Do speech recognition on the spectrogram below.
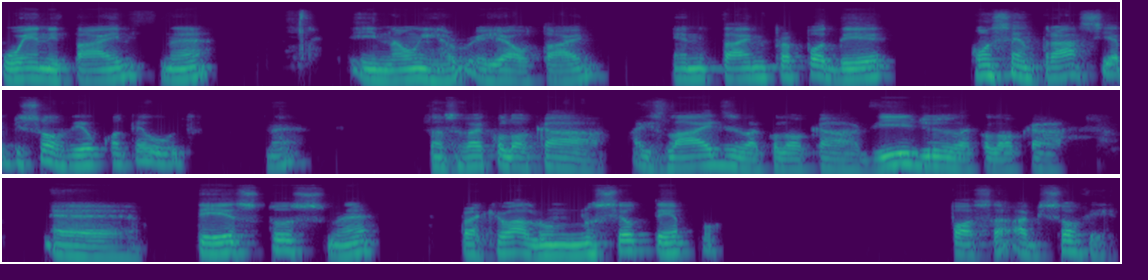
o anytime, né, e não em real time, anytime para poder concentrar-se e absorver o conteúdo, né? Então você vai colocar slides, vai colocar vídeos, vai colocar é, textos, né, para que o aluno, no seu tempo, possa absorver.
